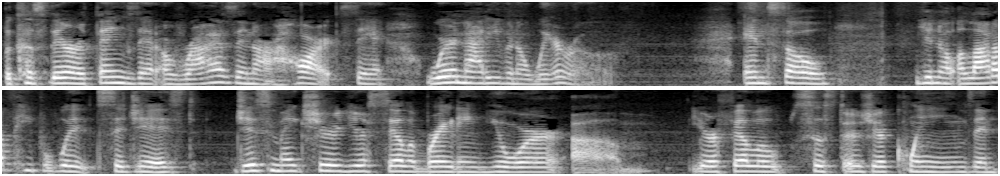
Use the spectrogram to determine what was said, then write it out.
because there are things that arise in our hearts that we're not even aware of. And so, you know, a lot of people would suggest just make sure you're celebrating your um, your fellow sisters, your queens, and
